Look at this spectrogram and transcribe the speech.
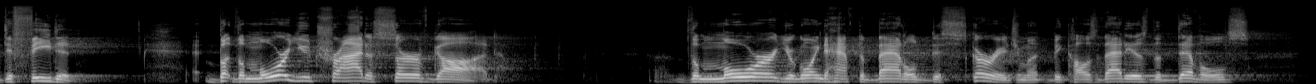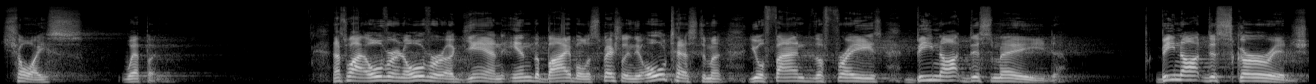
defeated. But the more you try to serve God, the more you're going to have to battle discouragement because that is the devil's choice weapon. That's why over and over again in the Bible, especially in the Old Testament, you'll find the phrase, be not dismayed. Be not discouraged.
